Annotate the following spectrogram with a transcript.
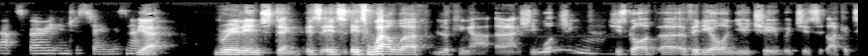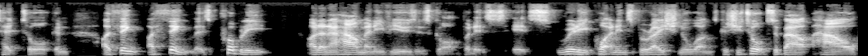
That's very interesting, isn't it? Yeah, really interesting. It's it's it's well worth looking at and actually watching. Mm. She's got a, a video on YouTube, which is like a TED talk, and I think I think that's probably I don't know how many views it's got, but it's it's really quite an inspirational one because she talks about how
